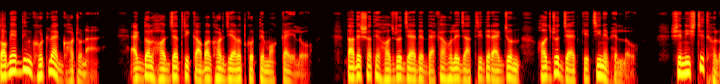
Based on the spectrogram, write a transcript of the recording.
তবে একদিন ঘটল এক ঘটনা। একদল হজযাত্রী কাবাঘর জিয়ারত করতে মক্কা এলো। তাদের সাথে হজরত জায়দের দেখা হলে যাত্রীদের একজন হজরত জায়দকে চিনে ফেলল। সে নিশ্চিত হল,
